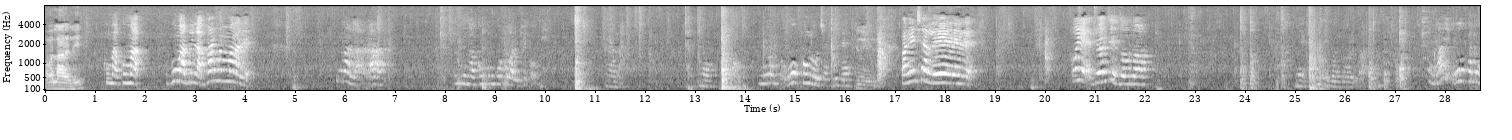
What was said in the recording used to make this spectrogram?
အော်လာတယ်လေခုမှခုမှခုမှတွေ့လား hi မမတဲ့ခုမှလာတာ ဒီငါကုန်ကုန်ပေါ်ပေါ်လို့ဖြစ်ကုန်ပြီနားလား no no โอ้ဖုန်းလို့ချက်ပြီးတယ်ယူယူ။ဘာဟင်းချက်လဲတဲ့။ကိုယ့်ရဲ့အကျွမ်းကျင်ဆုံးသောနေအကျွမ်းကျင်ဆုံးသောတွေပါ။ငါ့အိုးဖုန်းကို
